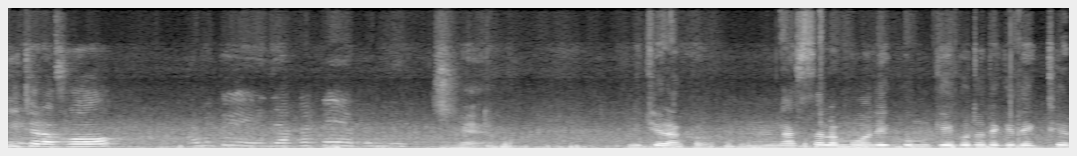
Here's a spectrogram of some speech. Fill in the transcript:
নিচে রাখো। হ্যাঁ। নিচে রাখো। আসসালামু আলাইকুম। কে কোথা থেকে দেখছেন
